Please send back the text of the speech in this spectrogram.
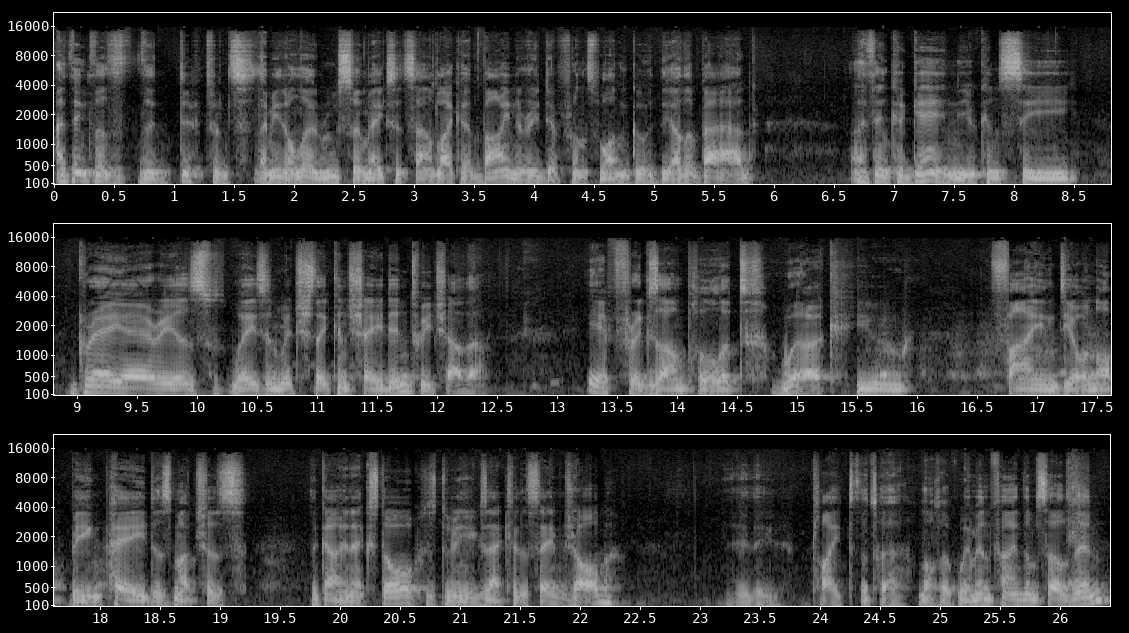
I think there's the difference. I mean, although Rousseau makes it sound like a binary difference, one good, the other bad, I think again you can see grey areas, ways in which they can shade into each other. if, for example, at work you find you're not being paid as much as the guy next door who's doing exactly the same job, the plight that a lot of women find themselves in?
